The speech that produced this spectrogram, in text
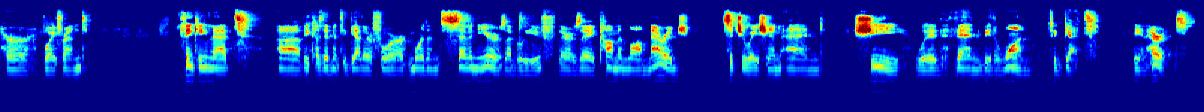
her boyfriend, thinking that uh, because they've been together for more than seven years, I believe, there's a common law marriage situation, and she would then be the one to get the inheritance.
